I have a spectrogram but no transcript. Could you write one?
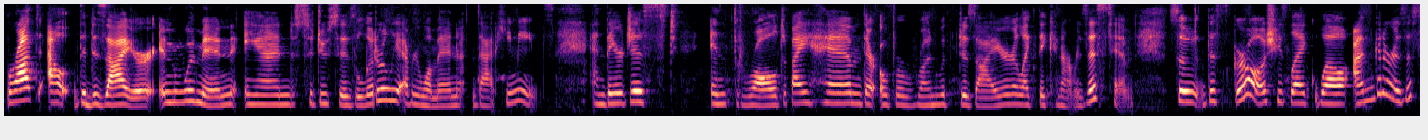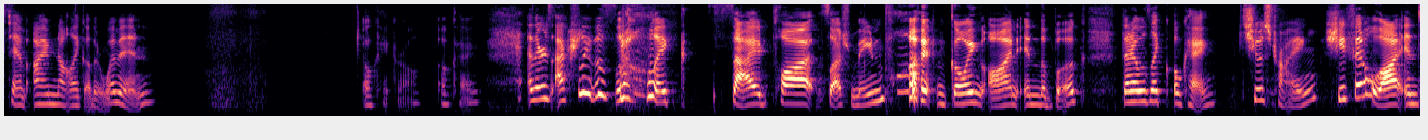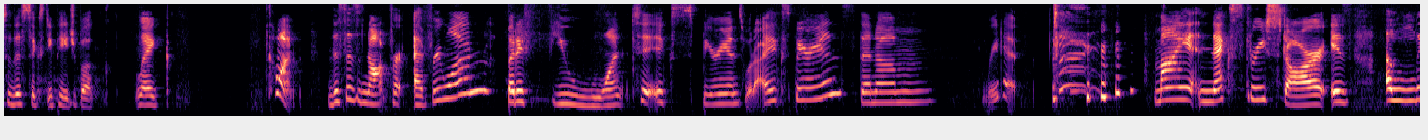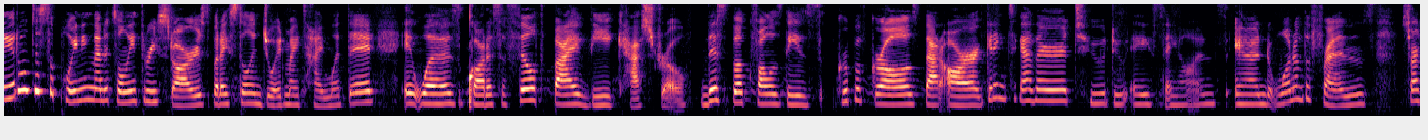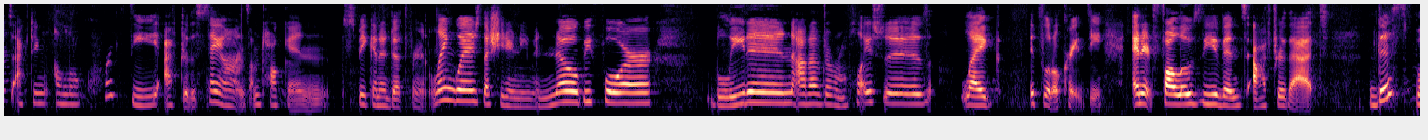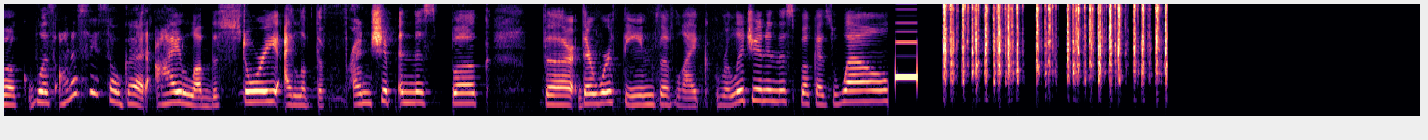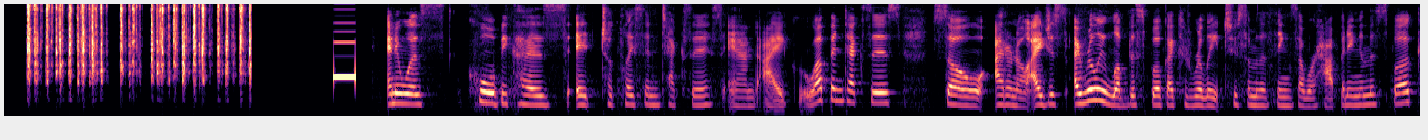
brought out the desire in women and seduces literally every woman that he meets. And they're just enthralled by him. They're overrun with desire, like they cannot resist him. So this girl, she's like, Well, I'm gonna resist him. I'm not like other women. Okay, girl. Okay. And there's actually this little like side plot slash main plot going on in the book that I was like, okay, she was trying. She fit a lot into the 60 page book. Like, come on. This is not for everyone, but if you want to experience what I experienced, then um read it. My next three star is a little disappointing that it's only three stars, but I still enjoyed my time with it. It was Goddess of Filth by V. Castro. This book follows these group of girls that are getting together to do a seance, and one of the friends starts acting a little crazy after the seance. I'm talking speaking a different language that she didn't even know before, bleeding out of different places. Like, it's a little crazy. And it follows the events after that. This book was honestly so good. I love the story. I love the friendship in this book. The there were themes of like religion in this book as well. And it was cool because it took place in Texas and I grew up in Texas. So I don't know. I just, I really love this book. I could relate to some of the things that were happening in this book.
